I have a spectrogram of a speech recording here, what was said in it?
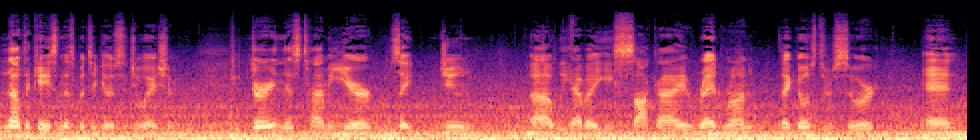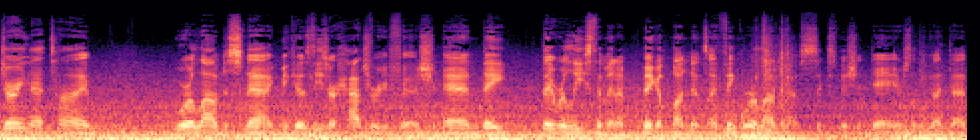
Not the case in this particular situation during this time of year, say June, uh, we have a, sockeye red run that goes through Seward, and during that time, we're allowed to snag because these are hatchery fish, and they they release them in a big abundance. I think we're allowed to have six fish a day or something like that.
